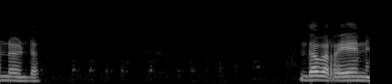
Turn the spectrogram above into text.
ഉണ്ടോ ഉണ്ടോ എന്താ പറയാന്?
